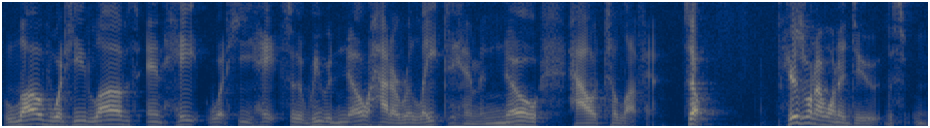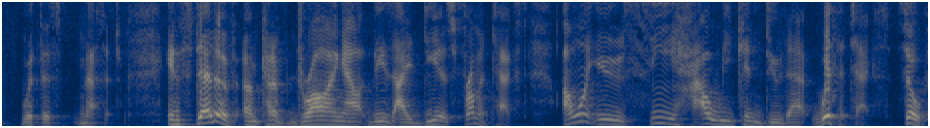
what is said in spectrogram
love what He loves and hate what He hates, so that we would know how to relate to Him and know how to love Him. So, here's what I want to do this, with this message. Instead of um, kind of drawing out these ideas from a text, I want you to see how we can do that with a text. So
